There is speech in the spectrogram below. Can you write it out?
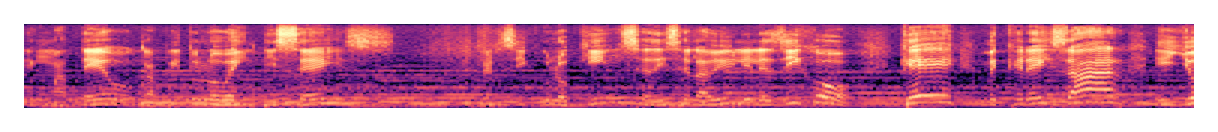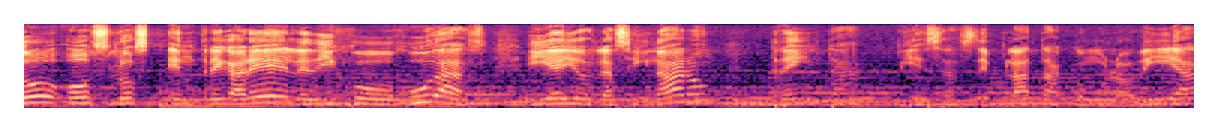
En Mateo capítulo 26, versículo 15 dice la Biblia, y les dijo, ¿qué me queréis dar? Y yo os los entregaré, le dijo Judas. Y ellos le asignaron 30 piezas de plata como lo había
